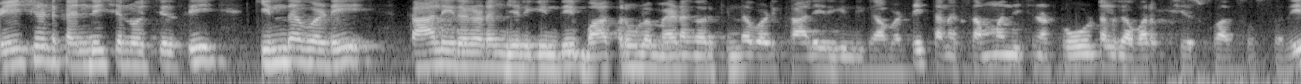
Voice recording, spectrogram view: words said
పేషెంట్ కండిషన్ వచ్చేసి కింద పడి కాలు ఇరగడం జరిగింది. బాత్రూంలో మేడం గారు కింద పడి కాలు ఇరిగింది కాబట్టి తనకు సంబంధించిన టోటల్గా వర్క్ చేసుకోవాల్సి వస్తుంది.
